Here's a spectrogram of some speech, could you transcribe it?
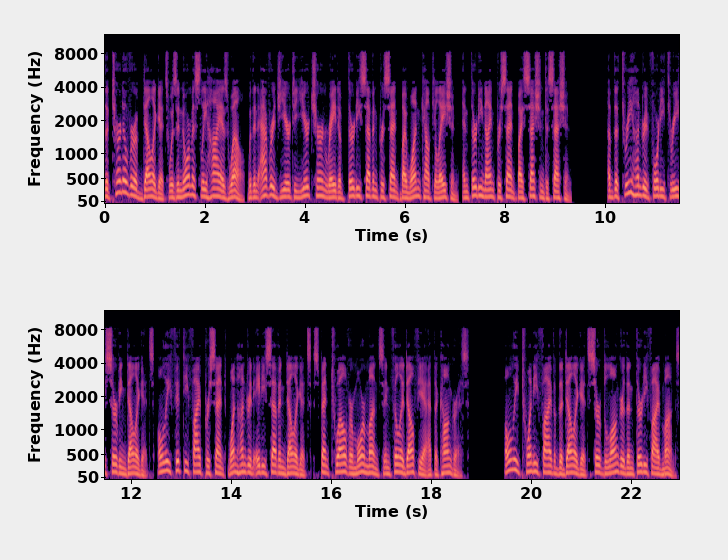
The turnover of delegates was enormously high as well, with an average year-to-year -year churn rate of 37% by one calculation, and 39% by session to session. Of the 343 serving delegates, only 55% 187 delegates spent 12 or more months in Philadelphia at the Congress. Only 25 of the delegates served longer than 35 months.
